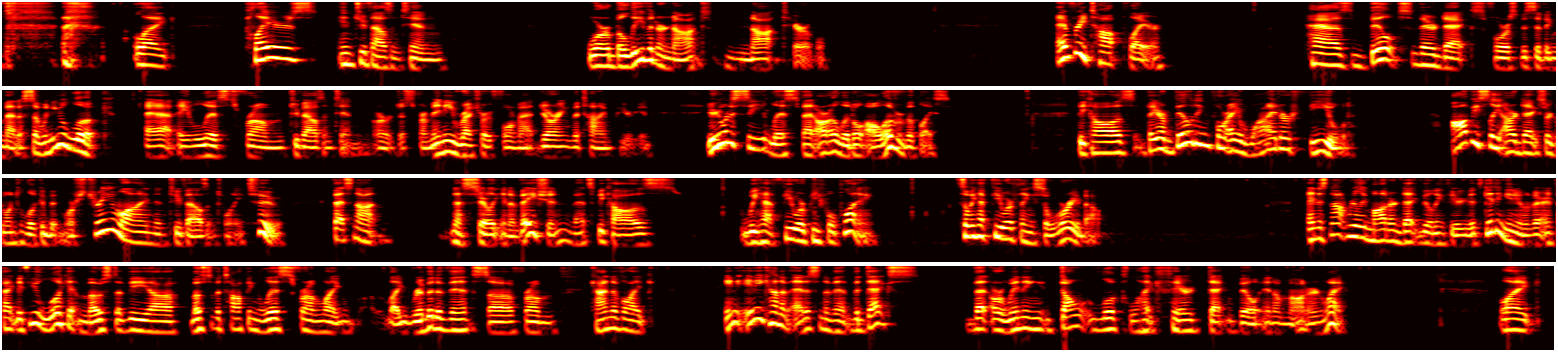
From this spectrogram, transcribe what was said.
like players in 2010 were believe it or not not terrible. Every top player has built their decks for a specific meta. So when you look at a list from 2010 or just from any retro format during the time period, you're going to see lists that are a little all over the place. Because they are building for a wider field. Obviously, our decks are going to look a bit more streamlined in 2022. That's not necessarily innovation, that's because we have fewer people playing. So we have fewer things to worry about and it's not really modern deck building theory that's getting anyone there. In fact, if you look at most of the uh, most of the topping lists from like like Ribbit events, uh, from kind of like any any kind of Edison event, the decks that are winning don't look like they're deck built in a modern way. Like,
